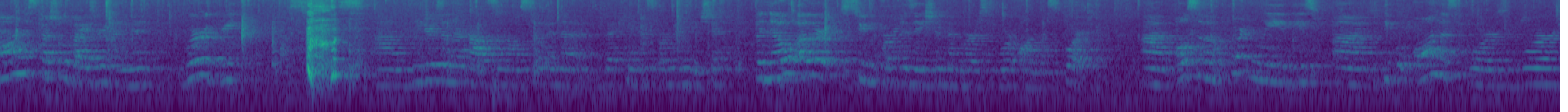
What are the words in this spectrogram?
on the special advisory unit, we're a Greek students, um, leaders in their house and also in the, the campus organization. But no other student organization members were on this board. Um, also importantly, these um, people on this board were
